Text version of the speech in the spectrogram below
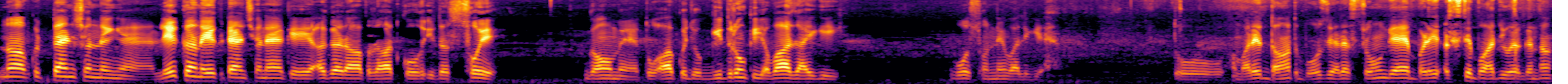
ना आपको टेंशन नहीं है। लेकिन एक टेंशन है कि अगर आप रात को इधर सोए गाँव में तो आपको जो गिदरों की आवाज़ आएगी वो सोने वाली है। तो हमारे दांत बहुत ज़्यादा स्ट्रॉन्ग है, बड़े अरसे बाद जो है गन्ना।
